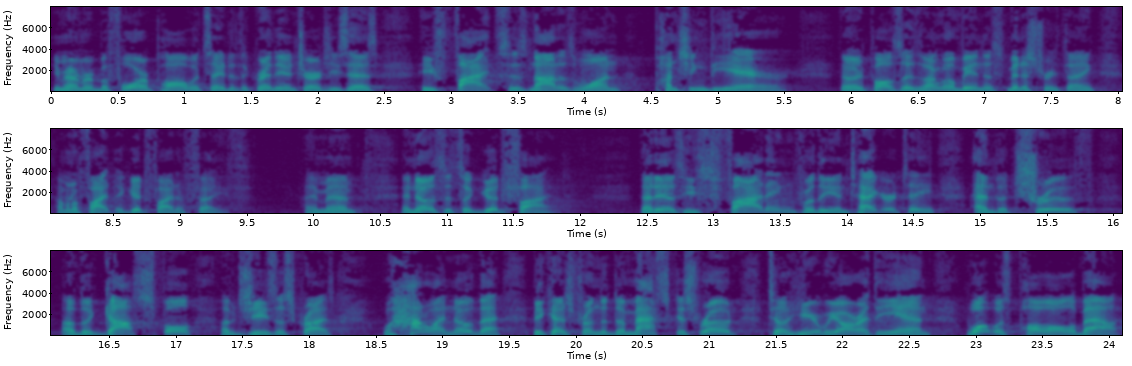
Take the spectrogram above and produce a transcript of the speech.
You remember before Paul would say to the Corinthian church, he says he fights as not as one punching the air. Notice Paul says, if I'm going to be in this ministry thing, I'm going to fight the good fight of faith. Amen. And notice it's a good fight. That is, he's fighting for the integrity and the truth of the gospel of Jesus Christ. Well, how do I know that? Because from the Damascus Road till here we are at the end, what was Paul all about?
